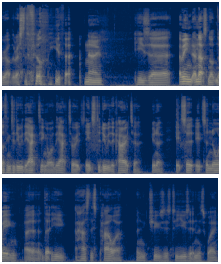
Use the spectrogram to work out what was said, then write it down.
throughout the rest of the film either. No, He's. uh I mean, and that's not nothing to do with the acting or the actor. It's it's to do with the character. You know, it's a it's annoying uh, that he has this power and he chooses to use it in this way.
